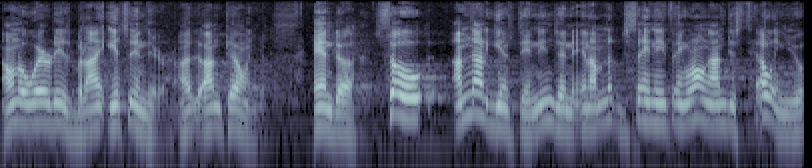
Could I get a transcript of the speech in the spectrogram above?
I don't know where it is, but I, it's in there. I, am telling you. And uh, so I'm not against Indians, and, and, I'm not saying anything wrong. I'm just telling you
